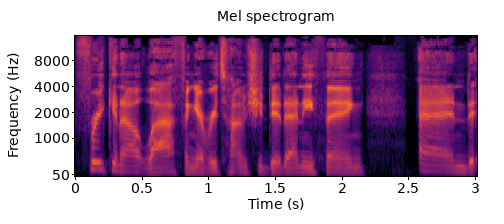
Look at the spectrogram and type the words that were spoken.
freaking out, laughing every time she did anything. And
